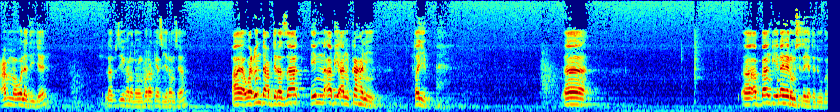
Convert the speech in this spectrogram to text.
عم ولدي جي لفظي كان دونغورا كيس جرمسيا آية وعند عبد الرزاق إن أبي أنكهني. طيب. آه. آه أبانك نهرم سيزية دوبا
